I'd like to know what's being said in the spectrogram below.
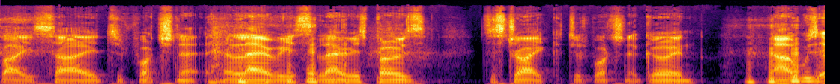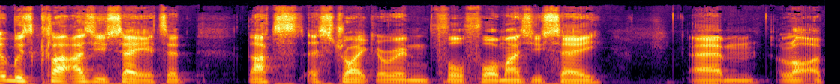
by his side, just watching it. Hilarious, hilarious pose to strike, just watching it going. No, it was, it was cla- as you say. It's a that's a striker in full form, as you say. Um, a lot of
